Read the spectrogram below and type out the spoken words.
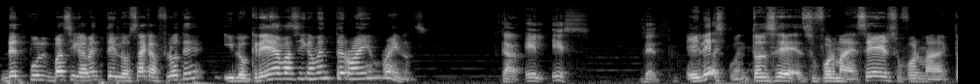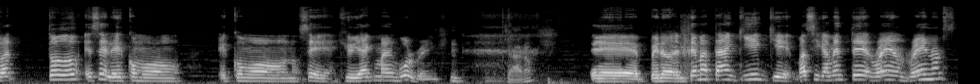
Deadpool básicamente lo saca a flote y lo crea básicamente Ryan Reynolds. Claro, él es Deadpool. Él es, pues entonces su forma de ser, su forma de actuar, todo es él, es como, es como, no sé, Hugh Jackman Wolverine. Claro. Eh, pero el tema está aquí en que básicamente Ryan Reynolds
